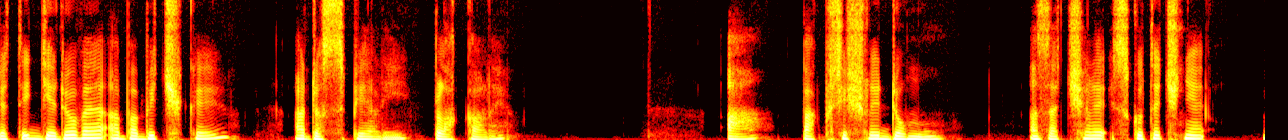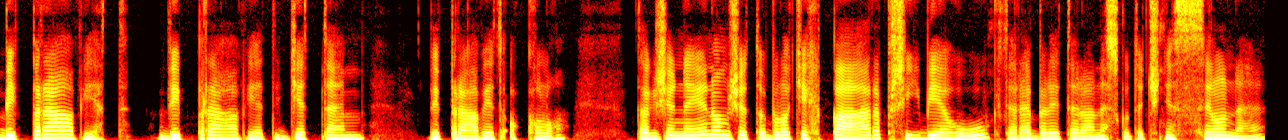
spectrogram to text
že ty dědové a babičky a dospělí plakali a pak přišli domů a začali skutečně vyprávět, vyprávět dětem, vyprávět okolo. Takže nejenom, že to bylo těch pár příběhů, které byly teda neskutečně silné,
